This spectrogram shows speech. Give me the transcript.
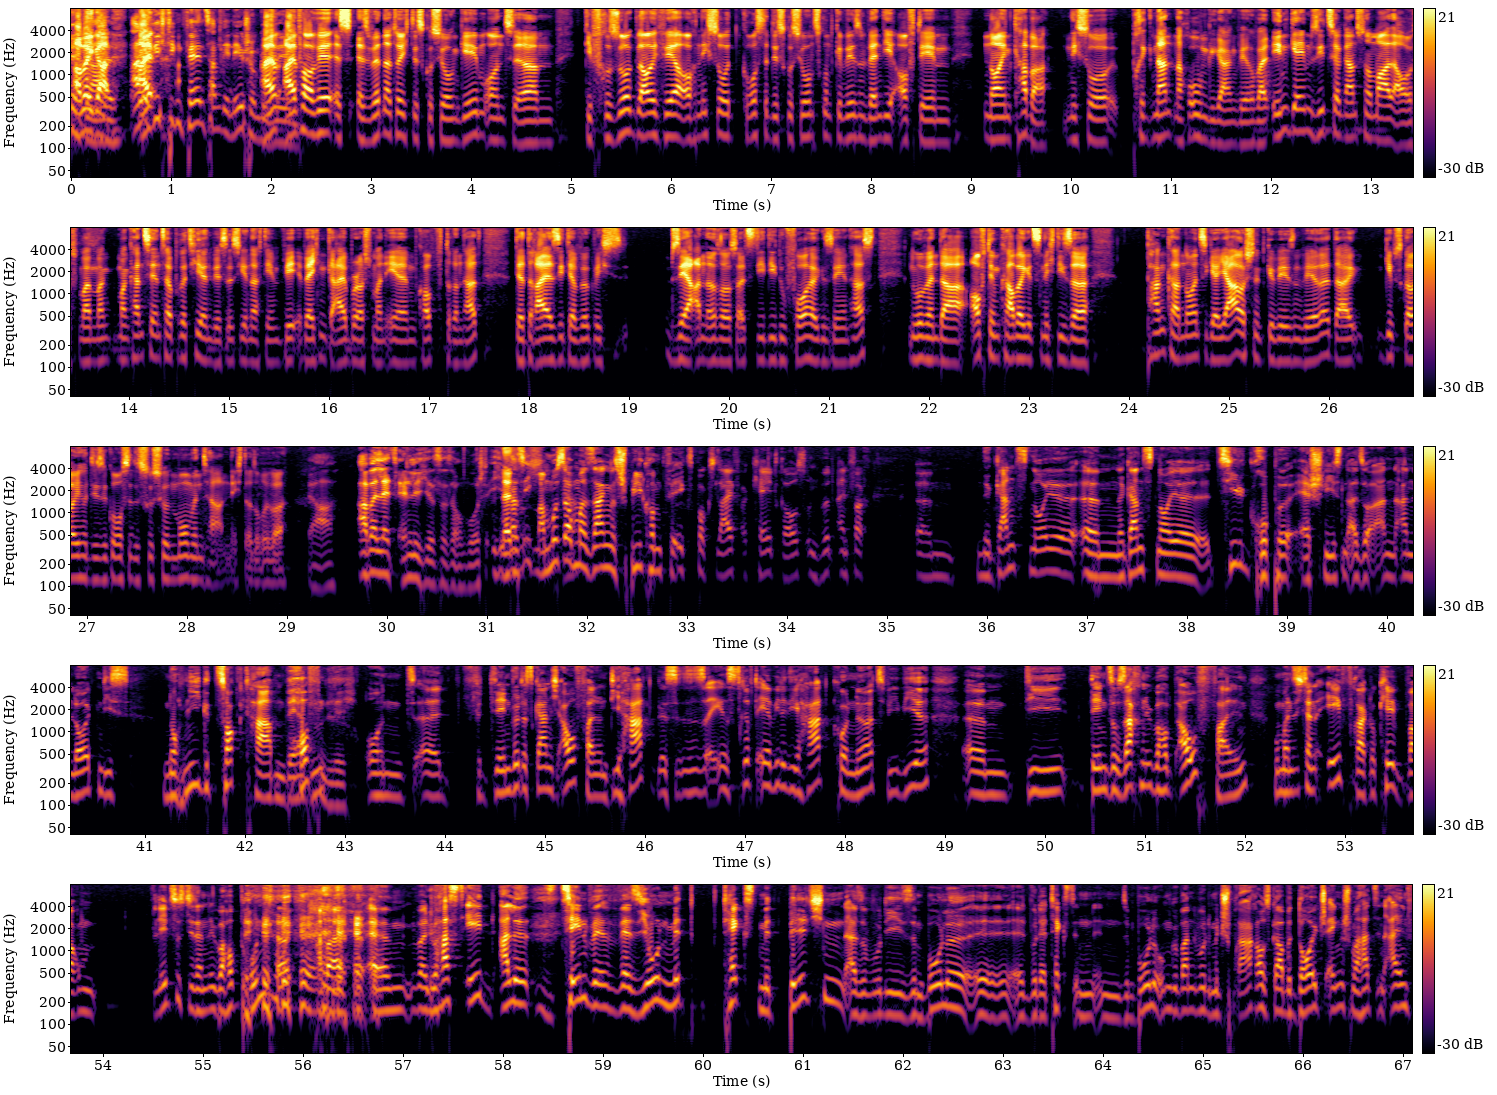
Aber egal. Alle Ein- richtigen Fans haben den eh schon gesehen. Einfach, es, es wird natürlich Diskussionen geben und ähm, die Frisur, glaube ich, wäre auch nicht so groß der Diskussionsgrund gewesen, wenn die auf dem neuen Cover nicht so prägnant nach oben gegangen wäre, weil in-game sieht es ja ganz normal aus. Man, man, man kann es ja interpretieren, wie es ist, je nachdem, we welchen Guybrush man eher im Kopf drin hat. Der Dreier sieht ja wirklich sehr anders aus als die, die du vorher gesehen hast. Nur wenn da auf dem Cover jetzt nicht dieser Punker 90er Jahre Schnitt gewesen wäre, da gibt es, glaube ich, diese große Diskussion momentan nicht darüber. ja, aber letztendlich ist das auch wurscht. Ich, Let- was ich, Man muss auch ja. mal sagen, das Spiel kommt für Xbox Live Arcade raus und wird einfach ähm, eine ganz neue, ähm, eine ganz neue Zielgruppe erschließen, also an, an Leuten, die es noch nie gezockt haben werden. Hoffentlich. Und äh, für den wird es gar nicht auffallen. Und die Hard es, es, es trifft eher wieder die Hardcore-Nerds wie wir, ähm, die denen so Sachen überhaupt auffallen, wo man sich dann eh fragt, okay, warum lädst du es dir dann überhaupt runter? Aber ähm, weil du hast eh alle zehn Ver Versionen mit Text, mit Bildchen, also wo die Symbole, äh, wo der Text in, in Symbole umgewandelt wurde, mit Sprachausgabe Deutsch, Englisch, man hat es in allen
